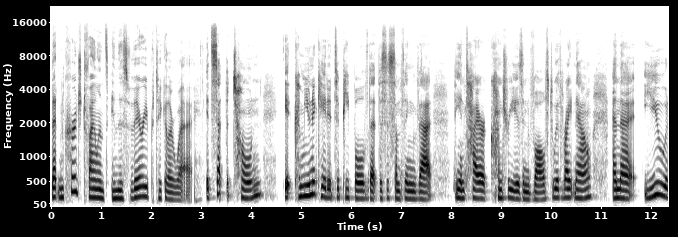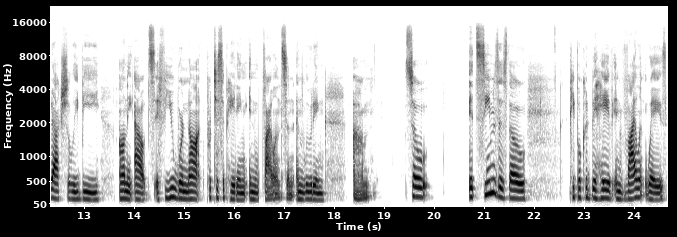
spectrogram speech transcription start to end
that encouraged violence in this very particular way. It set the tone. It communicated to people that this is something that the entire country is involved with right now, and that you would actually be on the outs if you were not participating in violence and, and looting. Um, so it seems as though people could behave in violent ways,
